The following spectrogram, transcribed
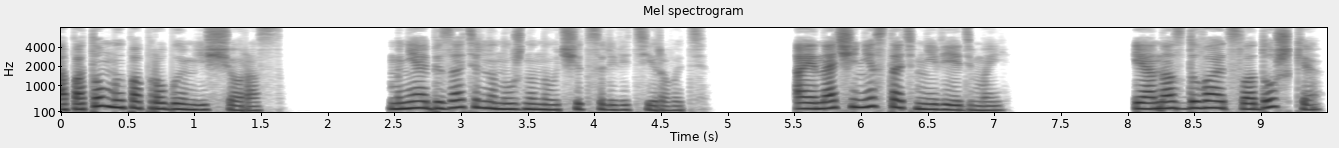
«а потом мы попробуем еще раз. Мне обязательно нужно научиться левитировать. А иначе не стать мне ведьмой». И она сдувает с ладошки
